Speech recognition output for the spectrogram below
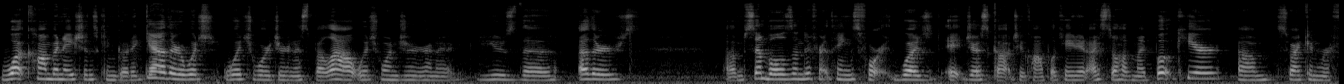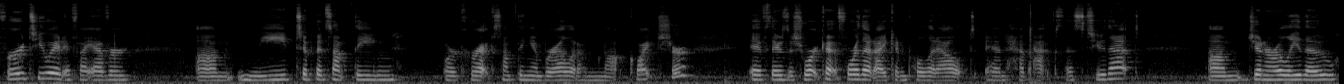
what combinations can go together, which which words you're going to spell out, which ones you're going to use the others um, symbols and different things for was it just got too complicated. I still have my book here, um, so I can refer to it if I ever um, need to put something or correct something in Braille and I'm not quite sure. If there's a shortcut for that, I can pull it out and have access to that. Um, generally, though,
